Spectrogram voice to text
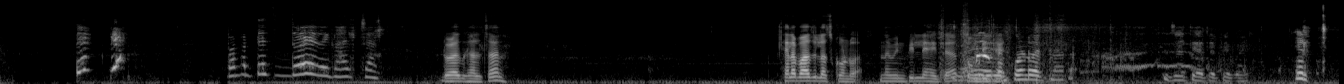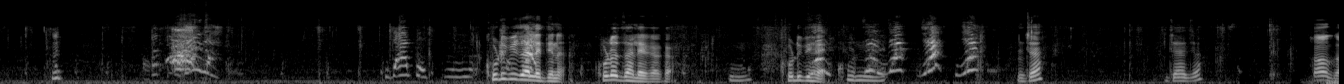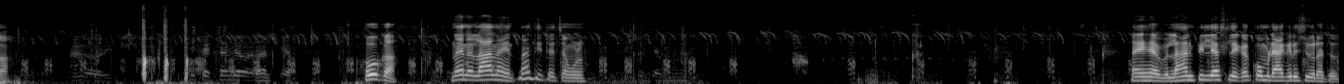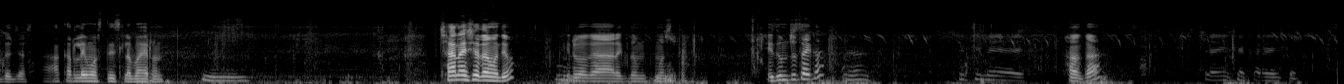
पप्पा त्याचे डोळे घाल चाल डोळ्यात घाल चाल ह्याला बाजूलाच कोंडवा. नवीन पिल्ले आहेत कोंबडी कोंडवायचं ना आता. जाते आता ते बाहेर. जाते. खुडी बी झाले तिनं. खुडच झाले काका. हम्म. खुडी बी आहे. कोण नाही. जा जा जा. जा. जा हो का? हो का? नाही ना लहान आहेत ना ती त्याच्यामुळं. नाही हे लहान पिल्ले असले का कोंबड्या अग्रेसिव्ह राहतात जास्त. आकार लय मस्त दिसला बाहेरून. छान आहे शेतामध्ये हो. हिरवगार एकदम मस्त. हे तुमचंच आहे का? हा हां का?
